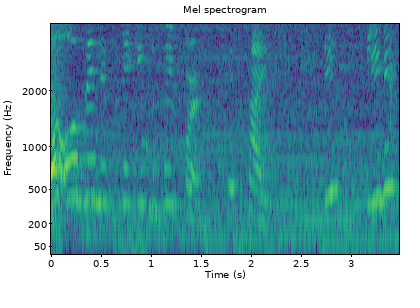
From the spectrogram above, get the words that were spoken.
Oh, oh, Zaynn, it's taking the paper inside. See? Clean it.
